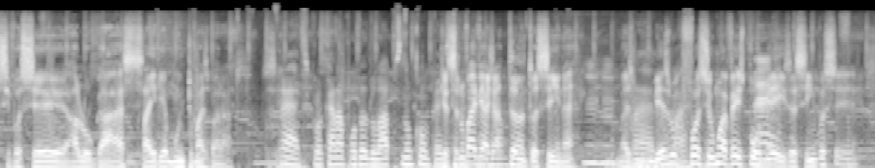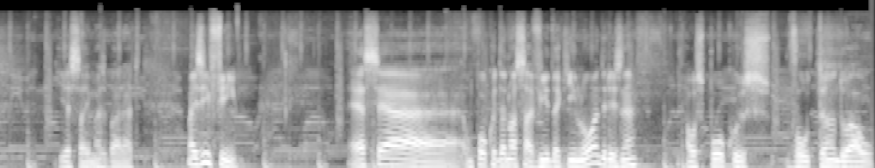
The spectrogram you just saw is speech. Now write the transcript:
se você alugar, sairia muito mais barato. Sim. É, se colocar na ponta do lápis não compensa. Porque você não vai né? viajar tanto assim, né? Mas É, mesmo que fosse uma vez por É. mês, assim, você ia sair mais barato. Mas enfim, essa é a- um pouco da nossa vida aqui em Londres, né? Aos poucos voltando ao.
